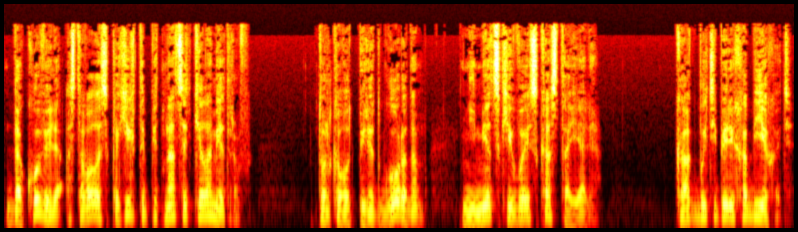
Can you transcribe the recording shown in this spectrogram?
до Ковеля оставалось каких-то 15 километров. Только вот перед городом немецкие войска стояли. Как бы теперь их объехать?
